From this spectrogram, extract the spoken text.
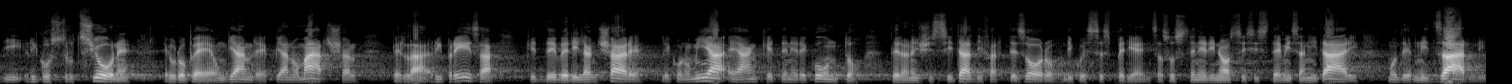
di ricostruzione europea, un grande piano Marshall per la ripresa che deve rilanciare l'economia e anche tenere conto della necessità di far tesoro di questa esperienza, sostenere i nostri sistemi sanitari, modernizzarli.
